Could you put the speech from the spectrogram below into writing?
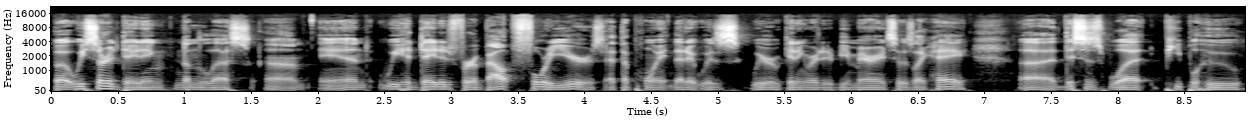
but we started dating nonetheless, um, and we had dated for about four years at the point that it was we were getting ready to be married. So it was like, hey, uh, this is what people who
